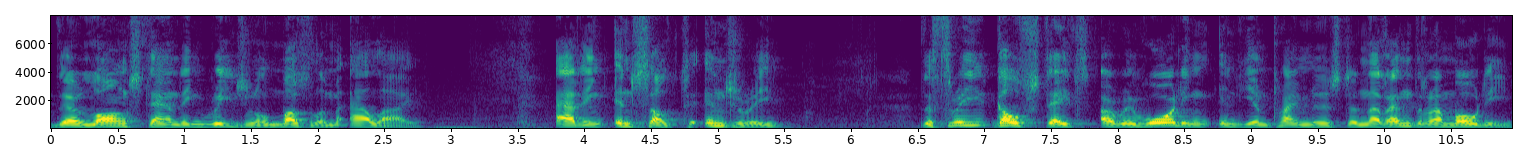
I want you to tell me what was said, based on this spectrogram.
their long standing regional Muslim ally. Adding insult to injury, the three Gulf states are rewarding Indian Prime Minister Narendra Modi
